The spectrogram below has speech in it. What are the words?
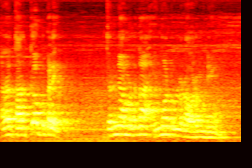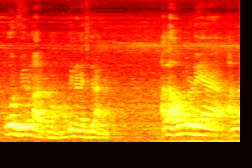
அதாவது தற்காப்பு கலை. தெரிஞ்சால் மட்டும்தான் இம்மாட்ட ரூலராக வர முடியும். போர் வீரனாக இருக்கணும் அப்படின்னு நினச்சிக்கிறாங்க. அது அவங்களுடைய அந்த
